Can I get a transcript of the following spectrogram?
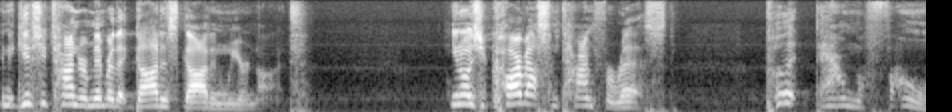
And it gives you time to remember that God is God and we are not. You know, as you carve out some time for rest, put down the phone.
